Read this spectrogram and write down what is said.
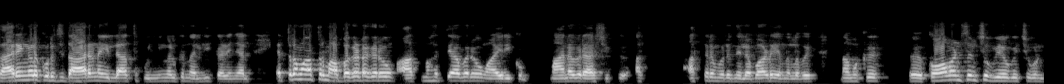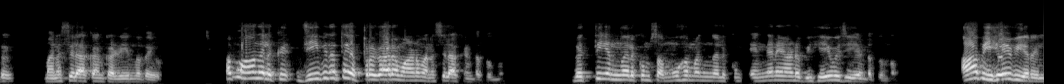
കാര്യങ്ങളെ കുറിച്ച് ധാരണയില്ലാത്ത കുഞ്ഞുങ്ങൾക്ക് നൽകി കഴിഞ്ഞാൽ എത്രമാത്രം അപകടകരവും ആത്മഹത്യാപരവും ആയിരിക്കും മാനവരാശിക്ക് അത്തരം ഒരു നിലപാട് എന്നുള്ളത് നമുക്ക് കോമൺ സെൻസ് ഉപയോഗിച്ചുകൊണ്ട് മനസ്സിലാക്കാൻ കഴിയുന്നതേ ഉള്ളൂ. അപ്പൊ ആ നിലയ്ക്ക് ജീവിതത്തെ എപ്രകാരമാണ് മനസ്സിലാക്കേണ്ടതെന്നും വ്യക്തി എന്ന നിലക്കും സമൂഹം എന്ന നിലക്കും എങ്ങനെയാണ് ബിഹേവ് ചെയ്യേണ്ടതെന്നും ആ ബിഹേവിയറിൽ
